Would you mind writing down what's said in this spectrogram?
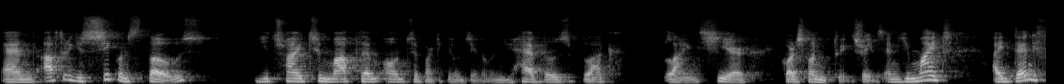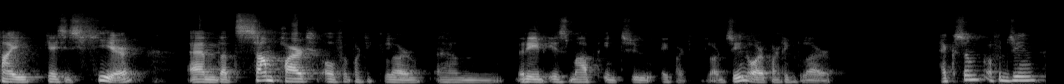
And after you sequence those, you try to map them onto a particular genome. And you have those black lines here corresponding to its reads. And you might identify cases here um, that some part of a particular um, read is mapped into a particular gene or a particular exon of a gene,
